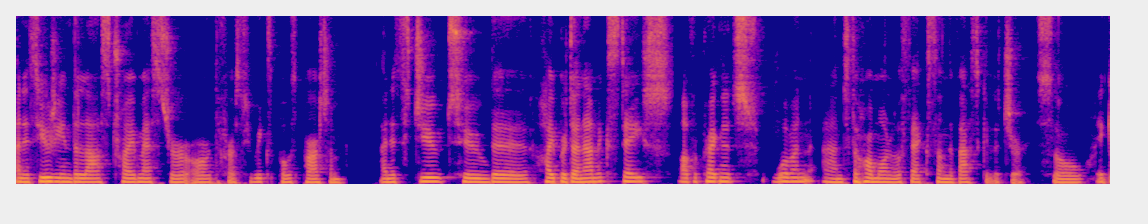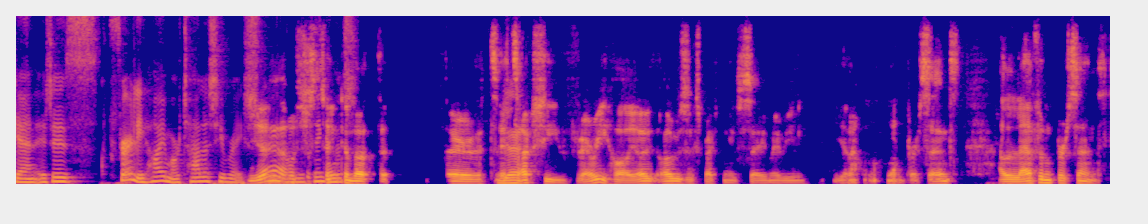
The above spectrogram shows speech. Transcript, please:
and it's usually in the last trimester or the first few weeks postpartum. And it's due to the hyperdynamic state of a pregnant woman and the hormonal effects on the vasculature. So, again, it is fairly high mortality rate. Yeah, I was just thinking that, that there it's, it's actually very high. I, I was expecting you to say maybe, you know, 1%. 11%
